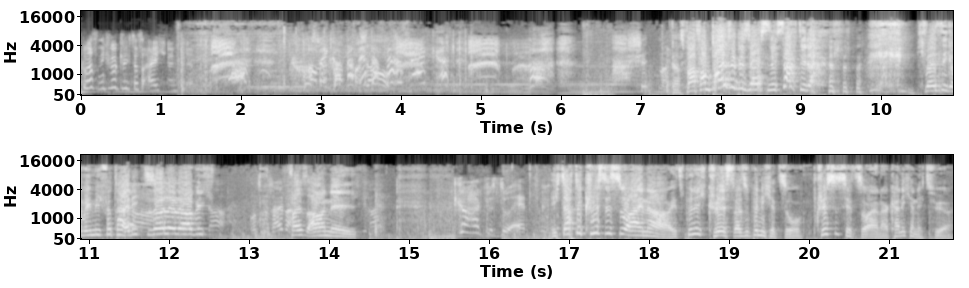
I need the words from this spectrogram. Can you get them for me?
Du hast nicht wirklich das Eichhörnchen. Oh mein Gott, was ist das? Mach es weg! Shit, Mann. Das war vom Teufel besessen, ich sag dir das. Ich weiß nicht, ob ich mich verteidigen soll oder ob ich... Unsere. Weiß auch nicht. Gott, bist du ätzend. Ich dachte, Chris ist so einer. Jetzt bin ich Chris, also bin ich jetzt so. Chris ist jetzt so einer, kann ich ja nichts für.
